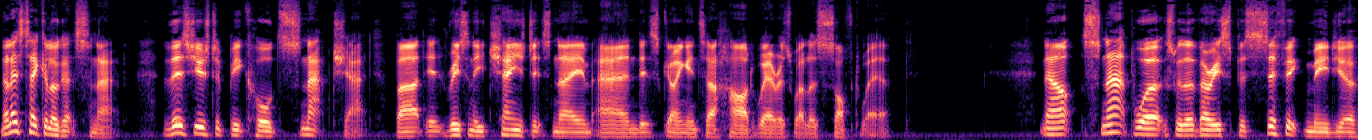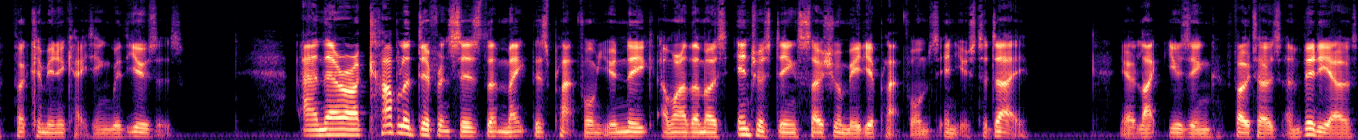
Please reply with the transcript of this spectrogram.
Now let's take a look at Snap. This used to be called Snapchat, but it recently changed its name and it's going into hardware as well as software. Now, Snap works with a very specific media for communicating with users. And there are a couple of differences that make this platform unique and one of the most interesting social media platforms in use today. You know, like using photos and videos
